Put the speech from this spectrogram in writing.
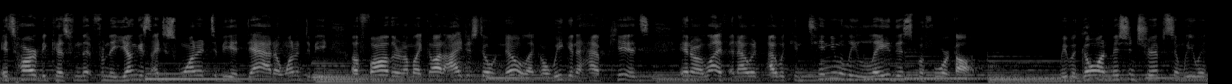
It's hard because from the, from the youngest, I just wanted to be a dad. I wanted to be a father. And I'm like, God, I just don't know. Like, are we going to have kids in our life? And I would, I would continually lay this before God. We would go on mission trips and we would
